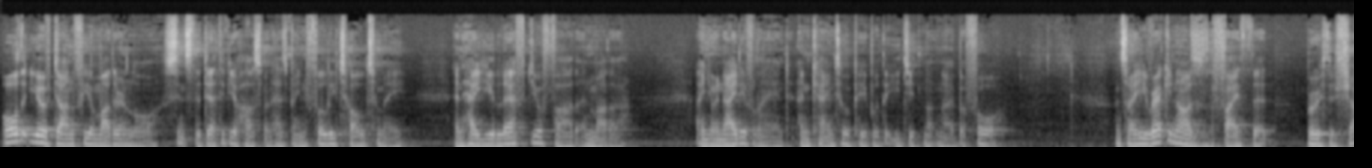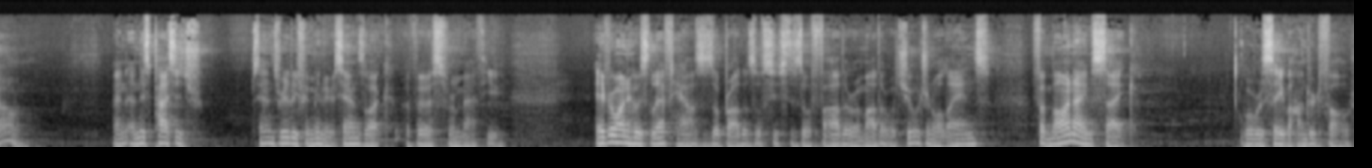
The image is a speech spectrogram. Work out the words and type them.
All that you have done for your mother in law since the death of your husband has been fully told to me, and how you left your father and mother and your native land and came to a people that you did not know before. And so he recognizes the faith that Ruth has shown. And, and this passage sounds really familiar. It sounds like a verse from Matthew. Everyone who has left houses or brothers or sisters or father or mother or children or lands for my name's sake will receive a hundredfold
